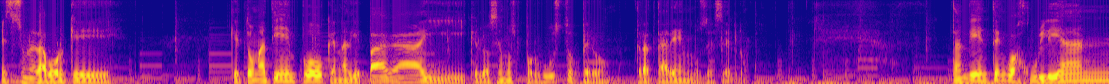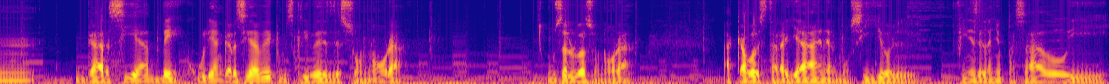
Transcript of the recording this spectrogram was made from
Esta es una labor que, que toma tiempo, que nadie paga y que lo hacemos por gusto, pero trataremos de hacerlo. También tengo a Julián García B. Julián García B que me escribe desde Sonora. Un saludo a Sonora. Acabo de estar allá en Hermosillo el fines del año pasado y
